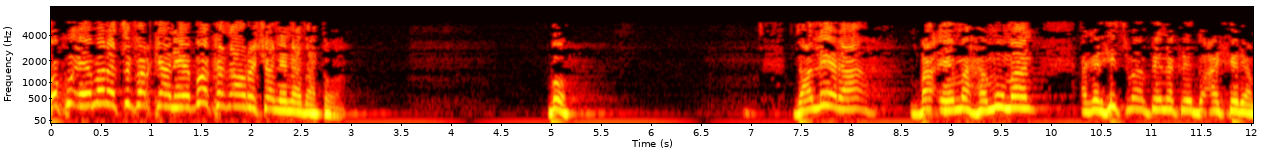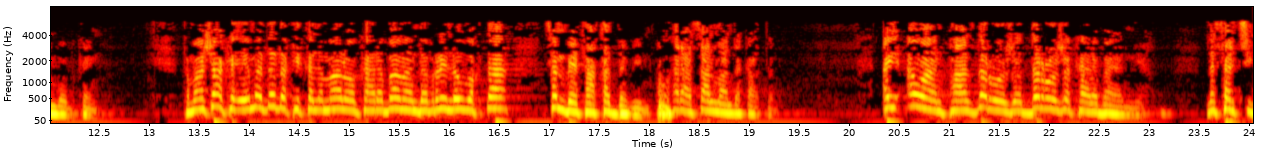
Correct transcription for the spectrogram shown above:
وەکو ئێمەە چ فەرکان هەیە؟ بۆ کەس ئاوڕێکیان لێ ناداتەوە. بۆ. دا لێرە با ئێمە هەمومان ئەگەر هیچمان پێ نەکرێت دوعای خێریان بۆ بکەین. تەماشا کە ئێمە دە دقیقە لە ماڵەوە کارەبامان دەبڕێ لەو وەختا چەند بێتاقەت دەبین کو هەراسانمان دەکاتن ئەی ئەوان پازدە ڕۆژە دە ڕۆژە کارەبایان نییە لەسەر چی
